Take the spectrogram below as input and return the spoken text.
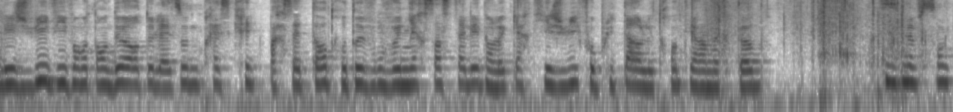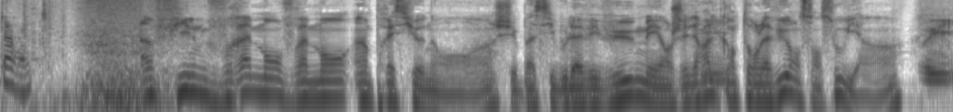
Les juifs vivant en dehors de la zone prescrite par cet ordre devront venir s'installer dans le quartier juif au plus tard le 31 octobre 1940. Un film vraiment, vraiment impressionnant. hein. Je ne sais pas si vous l'avez vu, mais en général, Oui. quand on l'a vu, on s'en souvient. hein. Oui.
